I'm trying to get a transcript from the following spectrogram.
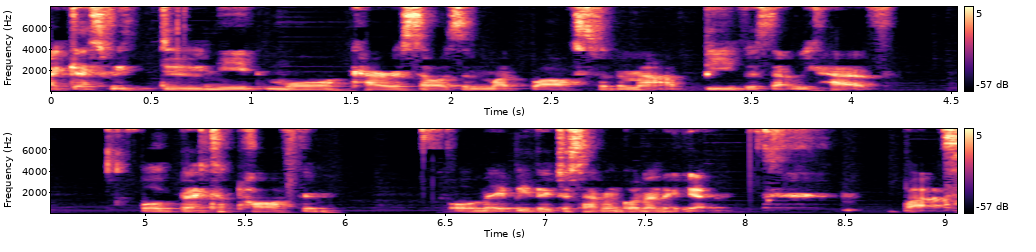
I guess we do need more carousels and mud baths for the amount of beavers that we have, or better pathing. Or maybe they just haven't gone on it yet. But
